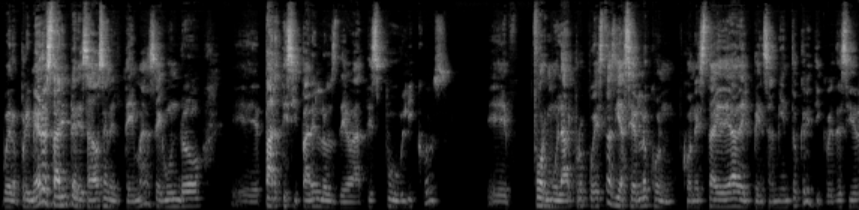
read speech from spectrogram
bueno, primero estar interesados en el tema, segundo, eh, participar en los debates públicos, eh, formular propuestas y hacerlo con, con esta idea del pensamiento crítico, es decir,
